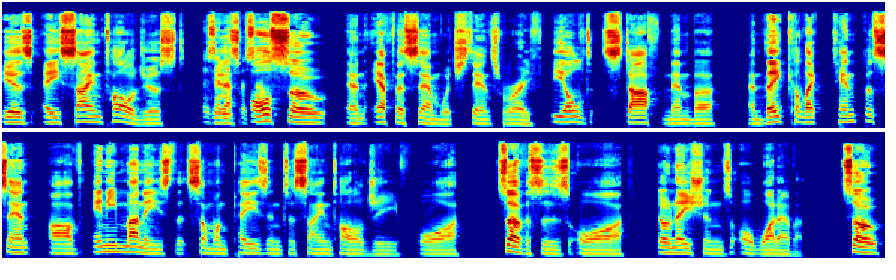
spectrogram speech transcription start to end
is a Scientologist Is is, an FSM. also an FSM, which stands for a field staff member, and they collect 10% of any monies that someone pays into Scientology for services or donations or whatever. So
